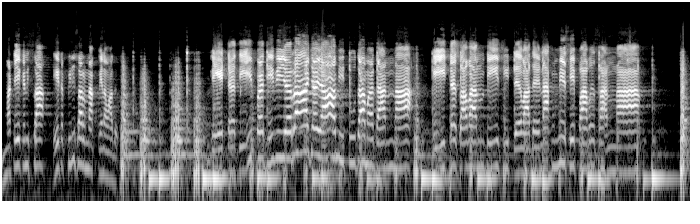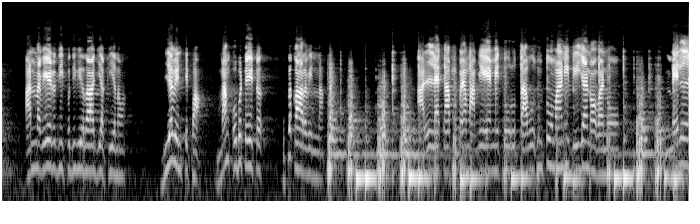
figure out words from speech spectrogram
මට ඒක නිසා ඒට පිළිසරණක් වෙනවද? ලේට දීප දිවිය රාජයාමිතු දම දන්නා. ඊට සවන්දී සිට වදනක් මෙසි පවසන්නා. අන්න වේරදීප දිව්‍ය රාජ්‍යය කියනවා බිය වෙන්න එපා. මං ඔබට ඒට උපකාර වෙන්නම් අල්ලකම්ප මගේ මිතුරු තවුන්තුමනි බිය නොවනු. මෙල්ල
